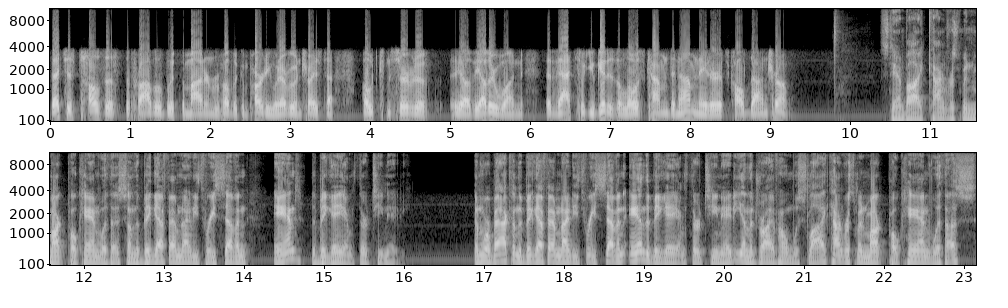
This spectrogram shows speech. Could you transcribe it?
that just tells us the problem with the modern Republican Party. When everyone tries to out conservative, you know, the other one, that's what you get is the lowest common denominator. It's called Don Trump. Stand by, Congressman Mark Pocan with us on the Big FM 93.7 and the Big AM 1380. And we're back on the Big FM 93.7 and the Big AM 1380 on the drive home with Sly. Congressman Mark Pocan with us.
